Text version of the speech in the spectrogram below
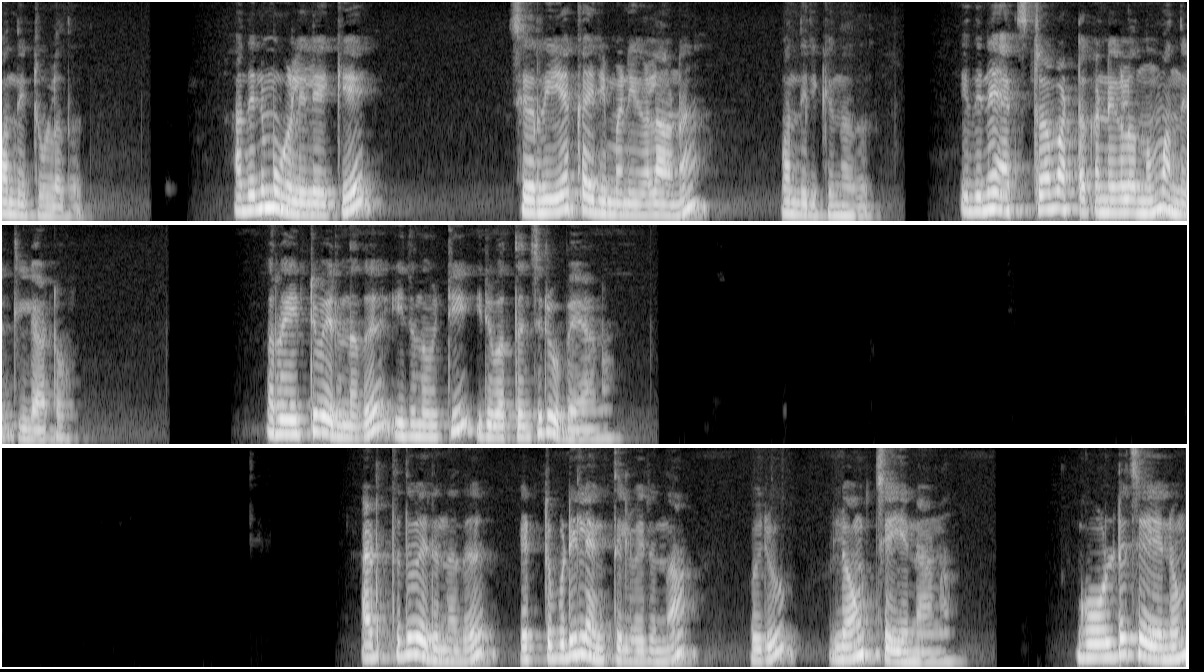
വന്നിട്ടുള്ളത്. അതിന് മുകളിലേക്ക് ചെറിയ കരിമണികളാണ് വന്നിരിക്കുന്നത്. ഇതിന് എക്സ്ട്രാ വട്ടക്കണ്ണികളൊന്നും വന്നിട്ടില്ല കേട്ടോ. റേറ്റ് വരുന്നത് ഇരുന്നൂറ്റി ഇരുപത്തഞ്ച് രൂപയാണ്. അടുത്തത് വരുന്നത് എട്ടുപിടി ലെങ്ത്തിൽ വരുന്ന ഒരു ലോങ് ചെയിനാണ് ഗോൾഡ് ചെയിനും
